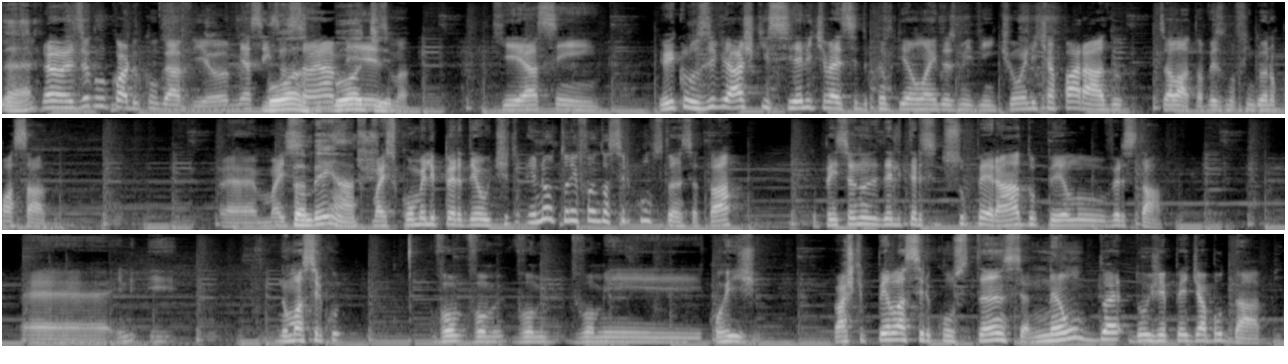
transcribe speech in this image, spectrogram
É. Não, mas eu concordo com o Gavi. Eu, minha sensação boa, é a boa, mesma. Que é assim. Eu, inclusive, acho que se ele tivesse sido campeão lá em 2021, ele tinha parado, sei lá, talvez no fim do ano passado. É, mas, Também acho. Mas como ele perdeu o título. E não tô nem falando da circunstância, tá? Tô pensando dele ter sido superado pelo Verstappen. É, e, e, numa circun... Vou, vou, vou, vou me corrigir. Eu acho que pela circunstância, não do, do GP de Abu Dhabi,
